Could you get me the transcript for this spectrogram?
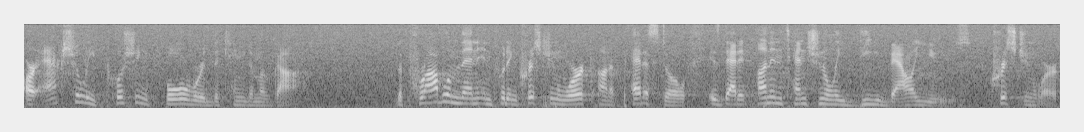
are actually pushing forward the kingdom of God. The problem then in putting Christian work on a pedestal is that it unintentionally devalues Christian work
